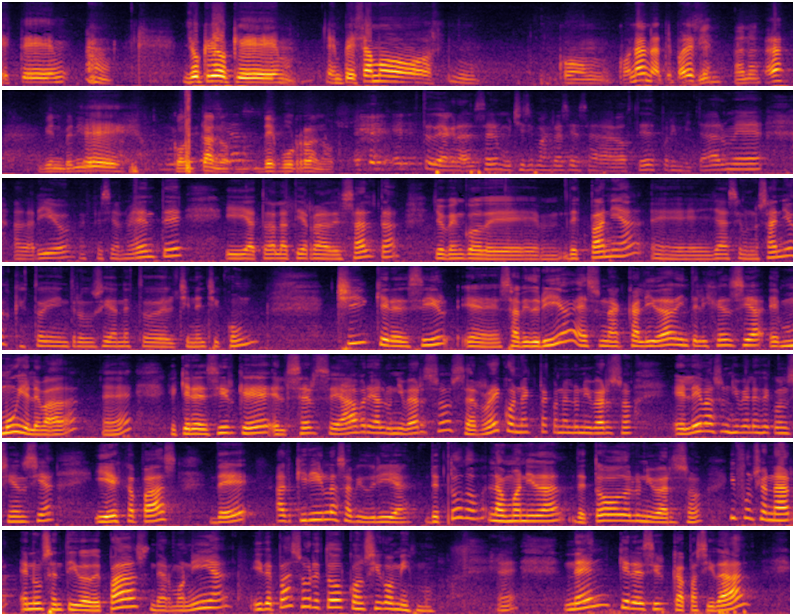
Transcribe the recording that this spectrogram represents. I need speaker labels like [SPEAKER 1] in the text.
[SPEAKER 1] Este, yo creo que empezamos con, Ana, ¿te parece?
[SPEAKER 2] Bien, Ana, ¿Eh? bienvenida. Eh, Contanos, desburranos.
[SPEAKER 3] En esto de agradecer, muchísimas gracias a ustedes por invitarme, a Darío especialmente, y a toda la tierra de Salta. Yo vengo de, España, eh, ya hace unos años que estoy introducida en esto del Chinen Chikun. Chi quiere decir eh, sabiduría, es una calidad de inteligencia eh, muy elevada, ¿eh? que quiere decir que el ser se abre al universo, se reconecta con el universo, eleva sus niveles de conciencia y es capaz de adquirir la sabiduría de toda la humanidad, de todo el universo y funcionar en un sentido de paz, de armonía y de paz sobre todo consigo mismo. Nen quiere decir capacidad,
